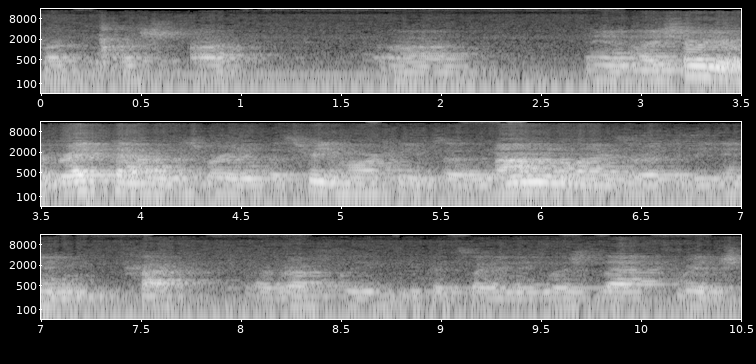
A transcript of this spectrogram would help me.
kakashat. Uh, and I show you a breakdown of this word into three morphemes, a nominalizer at the beginning, kak, uh, roughly you could say in English, that which,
